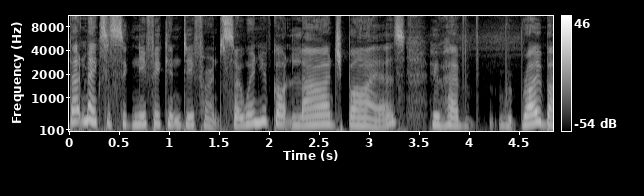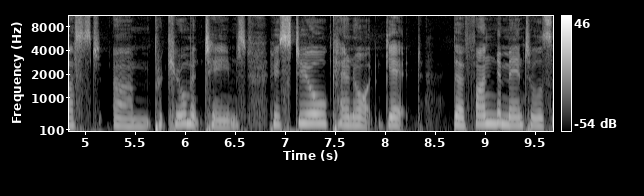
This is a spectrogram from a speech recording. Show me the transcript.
That makes a significant difference. So when you've got large buyers who have r- robust um, procurement teams who still cannot get the fundamentals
